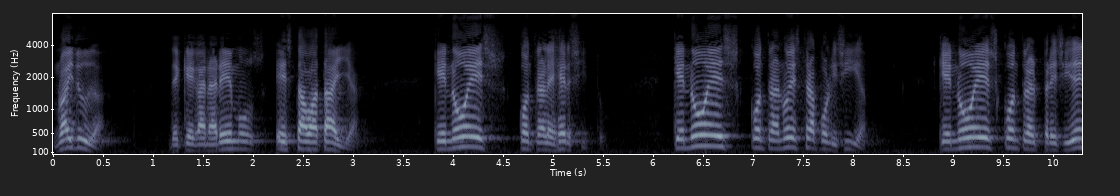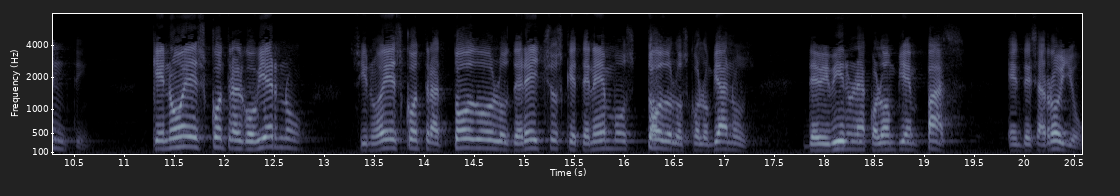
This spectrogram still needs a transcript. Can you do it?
no hay duda de que ganaremos esta batalla, que no es contra el ejército, que no es contra nuestra policía, que no es contra el presidente, que no es contra el gobierno, sino es contra todos los derechos que tenemos todos los colombianos de vivir una Colombia en paz, en desarrollo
